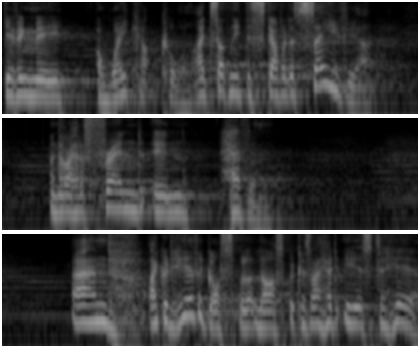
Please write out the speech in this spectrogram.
giving me a wake up call. I'd suddenly discovered a Savior and that I had a friend in heaven. And I could hear the gospel at last because I had ears to hear.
